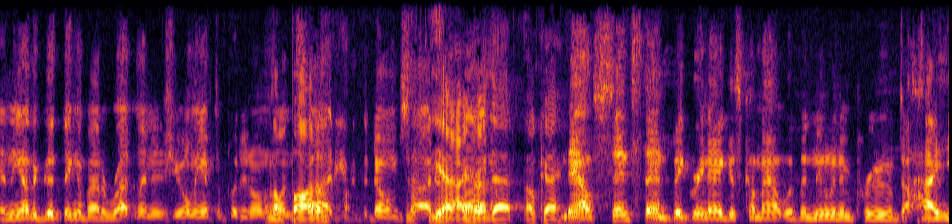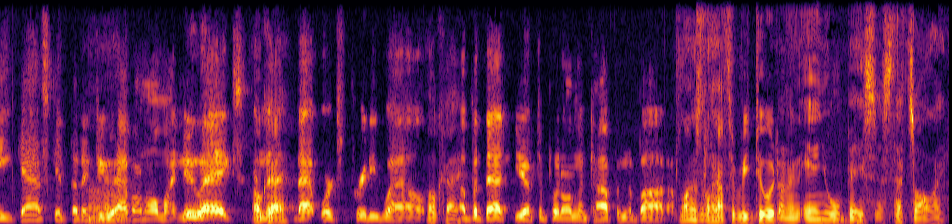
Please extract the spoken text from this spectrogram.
And the other good thing about a Rutland is you only have to put it on, On the one bottom? side, either the dome side. or yeah, I heard that. Okay. Now, since then, Big Green Egg has come out with a new and improved, a high heat gasket that I do Oh. have on all my new eggs. Okay. That, that works pretty well. Okay. Uh, but that you have to put on the top and the bottom. As long as I don't have to redo it on an annual basis, that's all. Like,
